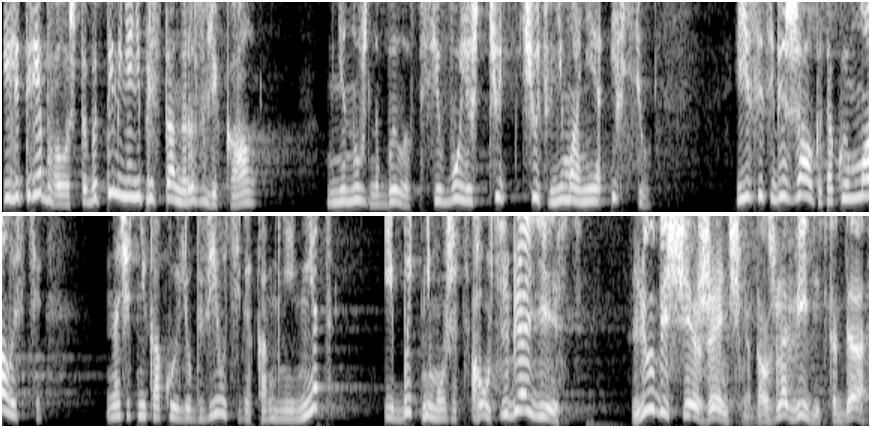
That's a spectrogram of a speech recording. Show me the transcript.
Или требовала, чтобы ты меня непрестанно развлекал? Мне нужно было всего лишь чуть-чуть внимания и все. И если тебе жалко такой малости, значит, никакой любви у тебя ко мне нет и быть не может. А у тебя есть. Любящая женщина должна видеть, когда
